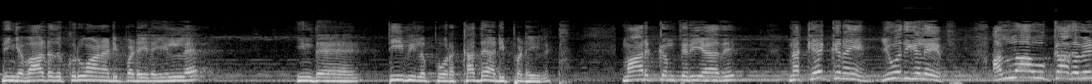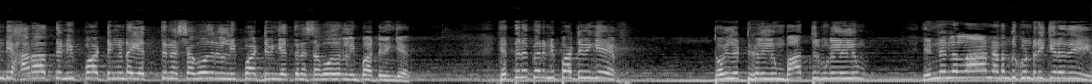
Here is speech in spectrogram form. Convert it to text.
நீங்க வாழ்றது குருவான் அடிப்படையில இல்லை. இந்த டிவியில போற கதை அடிப்படையில். மார்க்கம் தெரியாது. நான் கேட்கிறேன் யுவதிகளே அல்லாவுக்காக வேண்டி ஹராத்தை நிப்பாட்டுங்கடா எத்தனை சகோதரர்கள் நிப்பாட்டுவீங்க எத்தனை சகோதரர்கள் நிப்பாட்டுவீங்க? எத்தனை பேர் நிப்பாட்டுவீங்க? டொய்லெட்டுகளிலும் பாத்ரூம்களிலும் என்னென்னலாம் நடந்து கொண்டிருக்கிறது?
